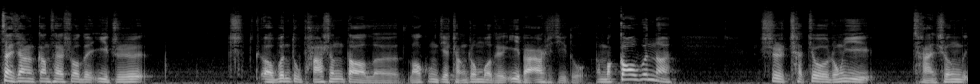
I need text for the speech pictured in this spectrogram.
再加上刚才说的，一直呃温度爬升到了劳工节长周末的一百二十几度。那么高温呢，是它就容易。产生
